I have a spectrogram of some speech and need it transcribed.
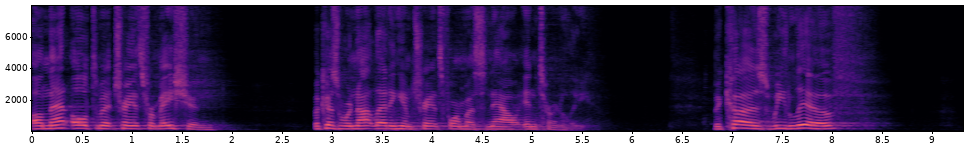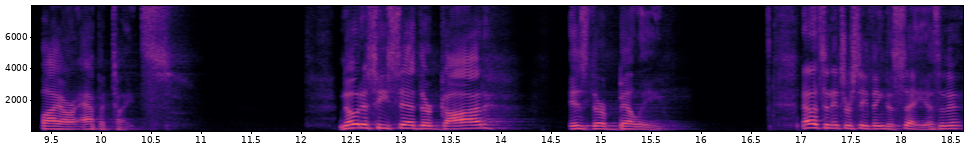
on that ultimate transformation because we're not letting Him transform us now internally. Because we live by our appetites. Notice He said their God is their belly. Now, that's an interesting thing to say, isn't it?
